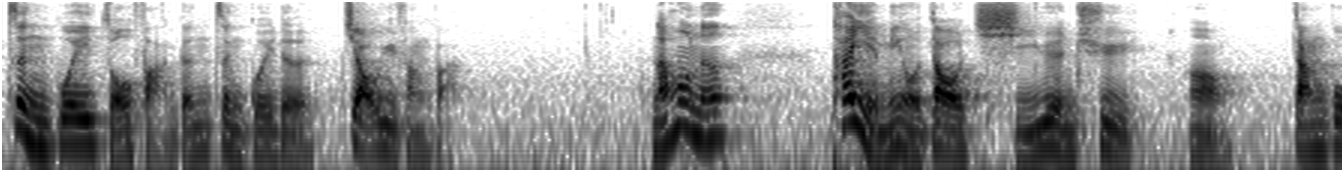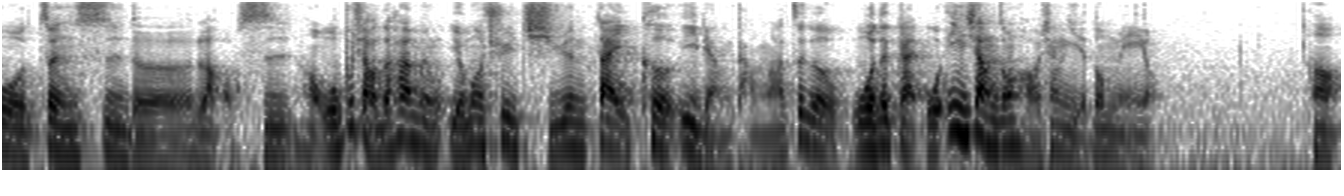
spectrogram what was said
正规走法跟正规的教育方法，然后呢。他也没有到棋院去哦，当过正式的老师哈，我不晓得他们有没有去棋院代课一两堂啊？这个我的感，我印象中好像也都没有。好，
